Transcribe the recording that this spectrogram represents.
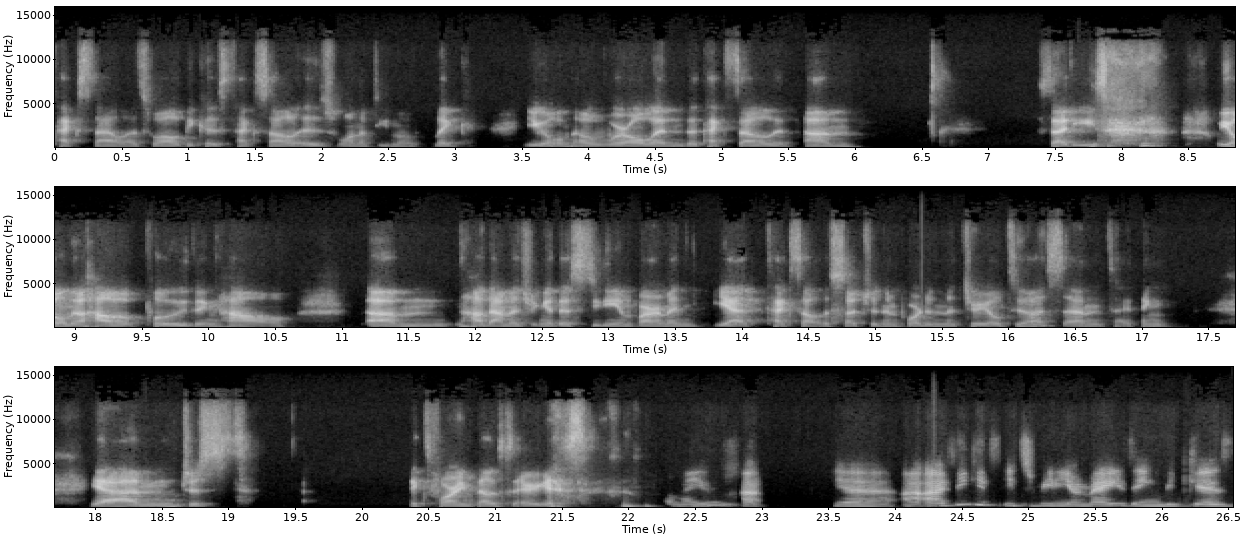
textile as well, because textile is one of the most like you all know we're all in the textile um, studies, we all know how polluting, how um, how damaging it is to the environment. Yet textile is such an important material to us, and I think, yeah, I'm just exploring those areas. amazing. Uh, yeah, I, I think it's it's really amazing because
